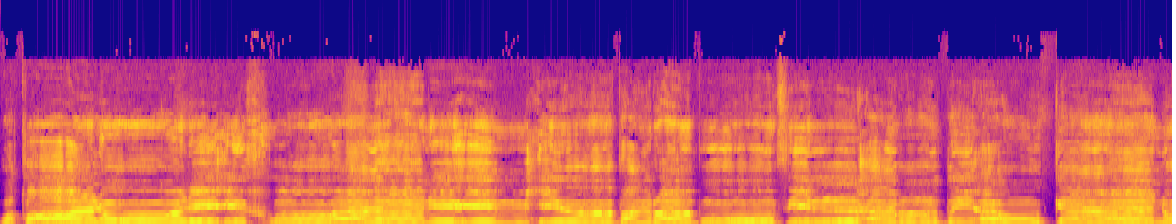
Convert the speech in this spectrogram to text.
وقالوا لإخوانهم إذ ضربوا في الأرض أو كانوا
